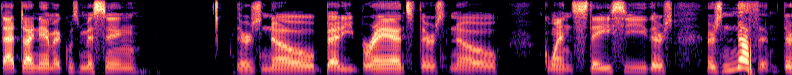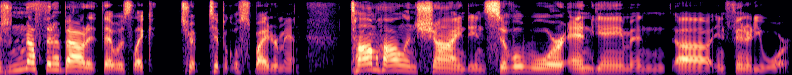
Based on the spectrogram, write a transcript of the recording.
that dynamic was missing. There's no Betty Brant. There's no Gwen Stacy. There's there's nothing. There's nothing about it that was like tri- typical Spider-Man. Tom Holland shined in Civil War, Endgame, and uh, Infinity War.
